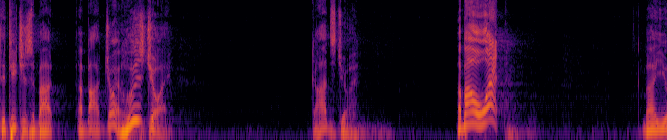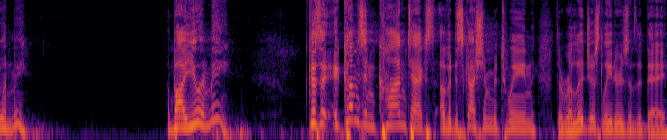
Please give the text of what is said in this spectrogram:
To teach us about, about joy. Whose joy? God's joy. About what? About you and me. About you and me. Because it, it, comes in context of a discussion between the religious leaders of the day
